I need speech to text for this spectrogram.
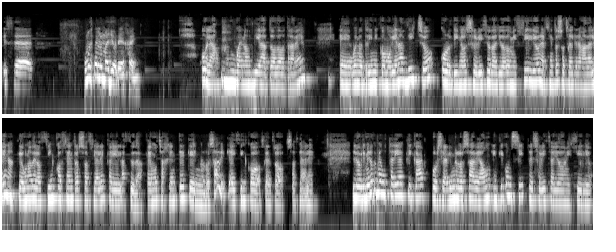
ese, cómo están los mayores en Jaén. Hola, buenos días a todos otra vez. Eh, bueno, Trini, como bien has dicho, coordino el servicio de ayuda a domicilio en el Centro Social de la Magdalena, que es uno de los cinco centros sociales que hay en la ciudad, que hay mucha gente que no lo sabe, que hay cinco centros sociales. Lo primero que me gustaría explicar, por si alguien no lo sabe aún, en qué consiste el servicio de ayuda a domicilio.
